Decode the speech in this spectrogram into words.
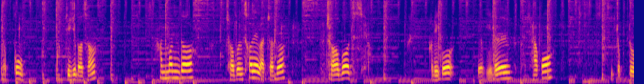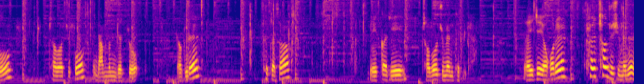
접고 뒤집어서 한 번 더 접은 선에 맞춰서 접어주세요. 그리고 여기를 다시 하고 이쪽도 접어주고 남은 이쪽 여기를 펼쳐서 여기까지 접어주면 됩니다. 자, 이제 이거를 펼쳐주시면은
